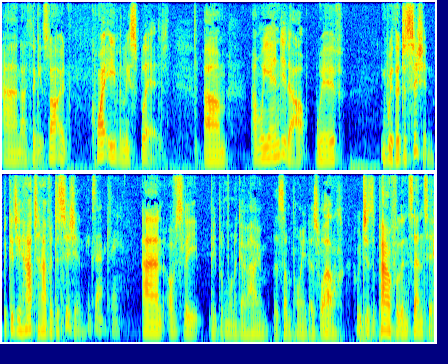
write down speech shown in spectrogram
and I think it started quite evenly split, um, and we ended up with with a decision because you had to have a decision, exactly and obviously people want to go home at some point as well, which is a powerful incentive.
